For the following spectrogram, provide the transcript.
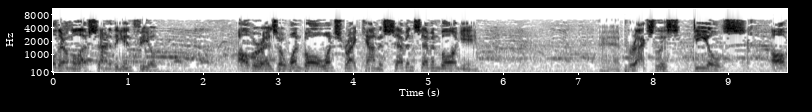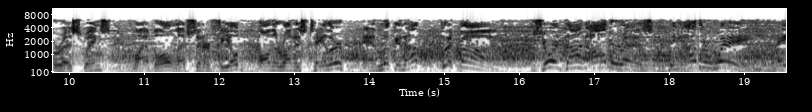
hole there on the left side of the infield. Alvarez, a one ball, one strike count, a 7 7 ball game. And Paraxelis deals. Alvarez swings, fly ball, left center field. On the run is Taylor, and looking up, goodbye! Yordan Alvarez, the other way, a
